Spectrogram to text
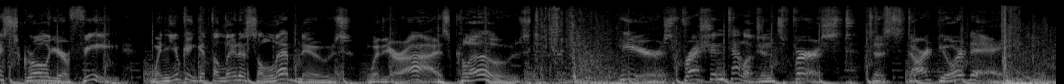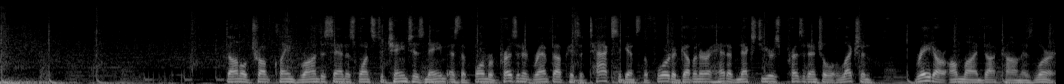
scroll your feed when you can get the latest celeb news with your eyes closed? Here's fresh intelligence first to start your day. Donald Trump claimed Ron DeSantis wants to change his name as the former president ramped up his attacks against the Florida governor ahead of next year's presidential election, RadarOnline.com has learned.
